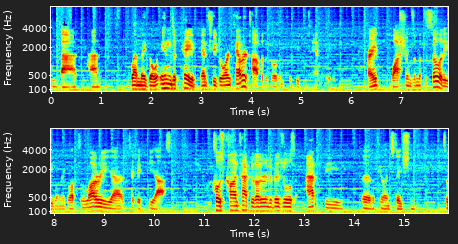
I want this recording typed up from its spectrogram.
do that. When they go in to pay, the entry door and countertop of the building could be contaminated, right? Washrooms in the facility when they go up to the lottery uh, ticket kiosk. Close contact with other individuals at the, the, the fueling station. So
